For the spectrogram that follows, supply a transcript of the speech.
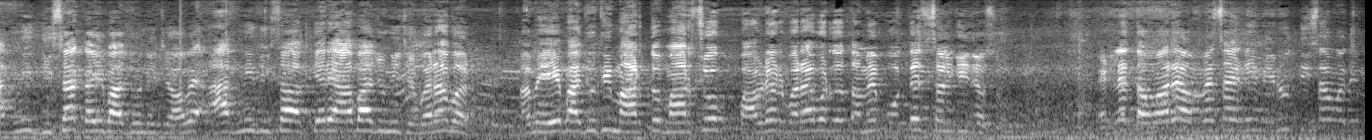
આગની દિશા કઈ બાજુની છે? હવે આગની દિશા અત્યારે આ બાજુની છે બરાબર? તમે એ બાજુથી મારતો મારશો પાવડર બરાબર? તો તમે પોતે જ સળગી જશો. એટલે તમારે હંમેશા એની વિરુદ્ધ દિશામાંથી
